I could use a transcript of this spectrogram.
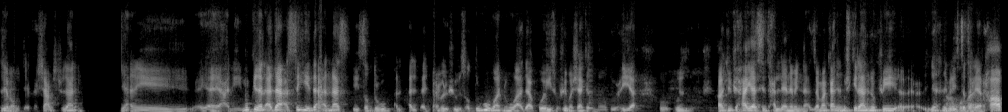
زي ما قلت لك الشعب السوداني يعني يعني ممكن الأداء السيء ده الناس يصدقوه اللي بيعملوا فيه يصدقوه انه هو أداء كويس وفي مشاكل موضوعية لكن في حاجات تحلينا منها. زمان كان المشكلة أنه في نحن بنستطيع الإرهاب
